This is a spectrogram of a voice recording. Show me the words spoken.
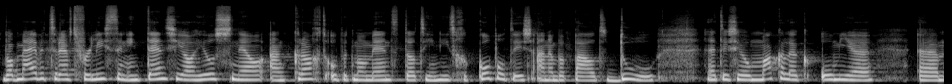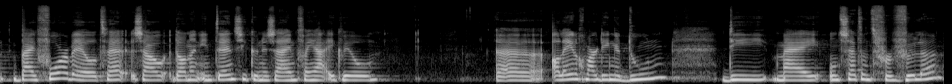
wat mij betreft verliest een intentie al heel snel aan kracht op het moment dat die niet gekoppeld is aan een bepaald doel. Het is heel makkelijk om je um, bijvoorbeeld hè, zou dan een intentie kunnen zijn van ja, ik wil uh, alleen nog maar dingen doen die mij ontzettend vervullen.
